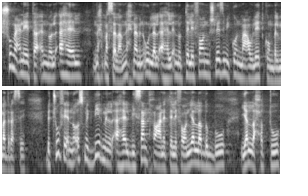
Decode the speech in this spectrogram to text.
شو معناتها إنه الأهل نح- مثلا نحن بنقول للأهل إنه التليفون مش لازم يكون مع أولادكم بالمدرسة. بتشوفي إنه قسم كبير من الأهل بيسنحوا عن التليفون. يلا ضبوه يلا حطوه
